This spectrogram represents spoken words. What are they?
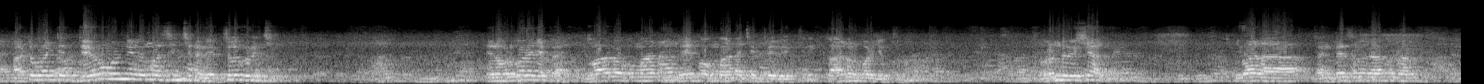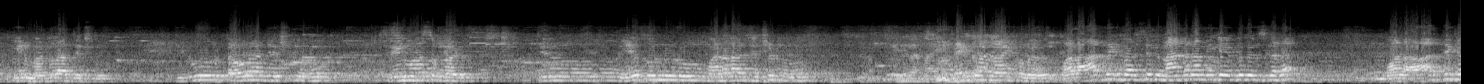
అటువంటి దేవుణ్ణి విమర్శించిన వ్యక్తుల గురించి. నేను ఒకటి కూడా చెప్పాను ఇవాళ ఒక మాట రేపు ఒక మాట చెప్పే వ్యక్తిని కారణం కూడా చెప్తున్నాను. రెండు విషయాలు. ఇవాళ వెంకటేశ్వర గారు ఉన్నారు ఈయన మండలాధ్యక్షుడు తిరువురు టౌన్ అధ్యక్షుడు శ్రీనివాస్ ఉన్నాడు. తిరు ఏ కొన్నూరు మండలాధ్యక్షుడు వెంకట నాయక్ ఉన్నారు. వాళ్ళ ఆర్థిక పరిస్థితి నాకన్నా మీకే ఎక్కువ తెలుసు కదా? వాళ్ళ ఆర్థిక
